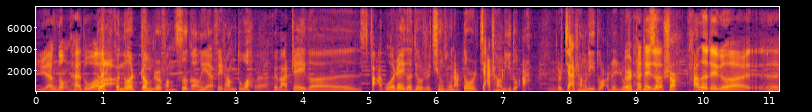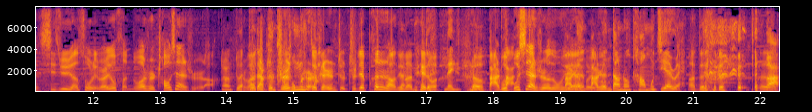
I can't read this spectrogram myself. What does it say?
语言梗太多了对，了，很多政治讽刺梗也非常多。对，对吧？这个法国这个就是轻松一点，都是家长里短就是家长里短儿的这种而他这个这种小事儿。它的这个呃喜剧元素里边有很多是超现实的，嗯，对，有点跟直卡通似的。就给人就直接喷上去的那种，那把 把不不现实的东西把人把人当成汤姆杰瑞，啊，对对对 对吧？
